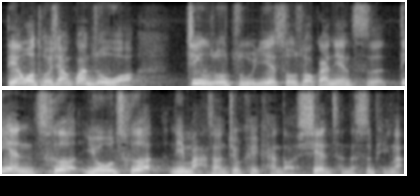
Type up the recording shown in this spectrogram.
点我头像关注我，进入主页搜索关键词“电车”“油车”，你马上就可以看到现成的视频了。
